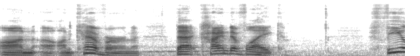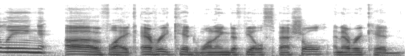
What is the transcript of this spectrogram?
on uh, on Kevern. That kind of like feeling of like every kid wanting to feel special and every kid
